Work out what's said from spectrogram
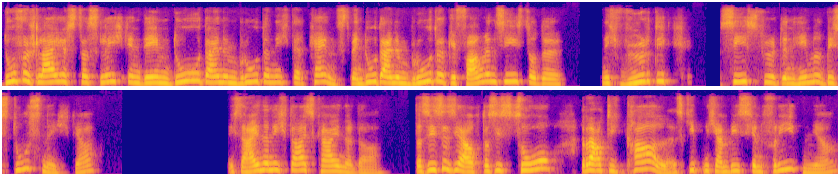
Du verschleierst das Licht, indem du deinen Bruder nicht erkennst. Wenn du deinen Bruder gefangen siehst oder nicht würdig siehst für den Himmel, bist du es nicht, ja? Ist einer nicht da, ist keiner da. Das ist es ja auch. Das ist so radikal. Es gibt nicht ein bisschen Frieden, ja?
